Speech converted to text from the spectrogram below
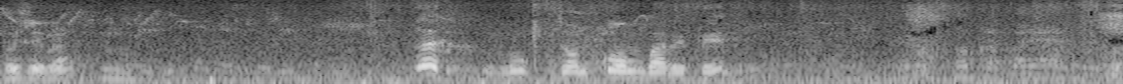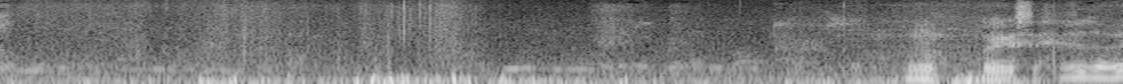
হয়েছে না? দেখ, লোকজন কম বাড়িতে হয়ে গেছে। হয়ে যাবে।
